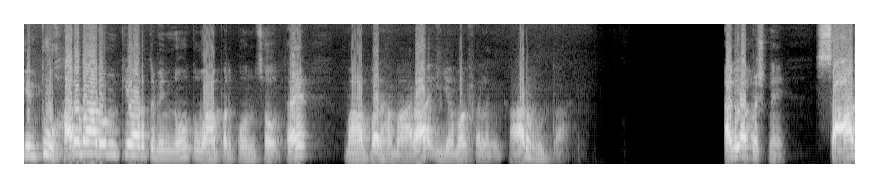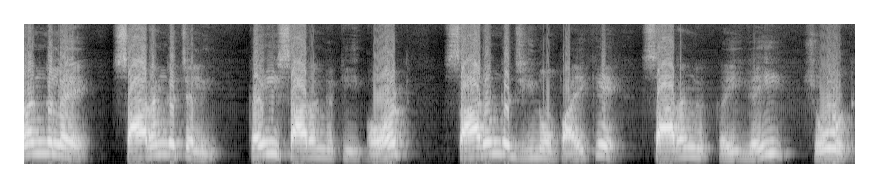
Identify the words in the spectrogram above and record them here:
किंतु हर बार उनके अर्थ भिन्न हो तो वहाँ पर कौन सा होता है? वहाँ पर हमारा यमक अलंकार होता है। अगला प्रश्न है सारंग लय सारंग चली कई सारंग की ओट सारंग झीनो पाए के सारंग कही गई चोट।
